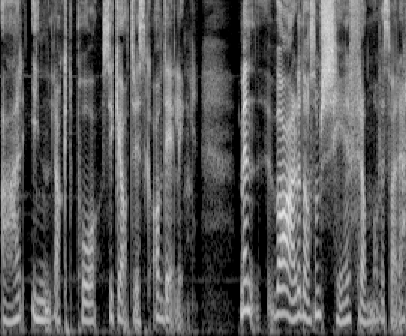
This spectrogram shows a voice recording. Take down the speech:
er innlagt på psykiatrisk avdeling. Men hva er det da som skjer framover, Sverre?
